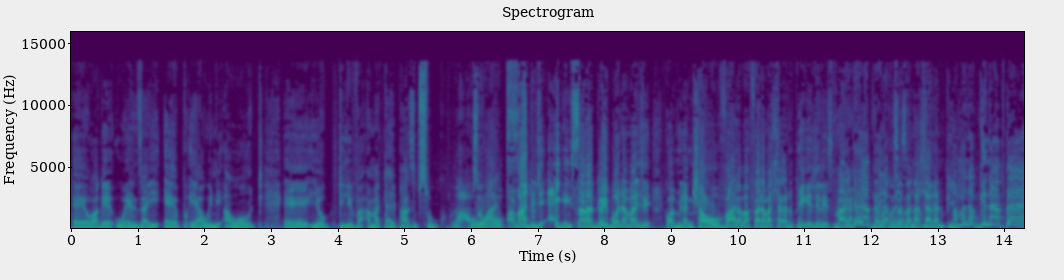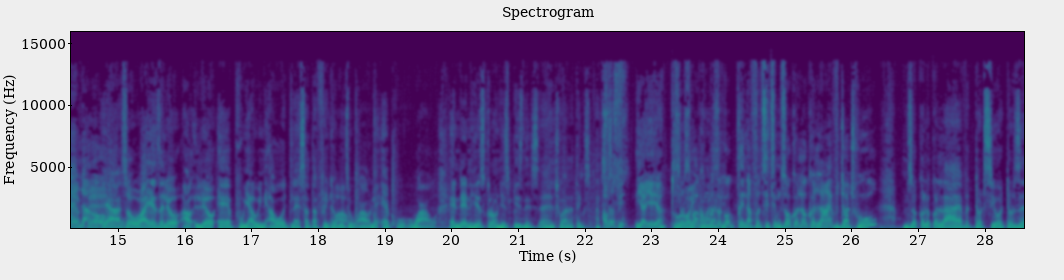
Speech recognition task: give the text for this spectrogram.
eh wake wenza iApp eyawini award eh yokudeliver ama diapers ebusuku. Wow. so What? abantu nje engisarando yibona manje. Kwamina ngishawa ovala abafana abahlakanipheke ngendlela esimanga namakhosazana ahlakaniphile. amanapkin aphela oh yeah so wayenza leyo leyo app yawin award la South Africa Wow. ukuthi wow. le app wow. And then he's grown his business uh, into other things. Auspi- yeah yeah yeah. So Uroy sibakhumbuza igama ngokugcina futhi sithi mzokolokolive.who mzokolokolive.co.za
